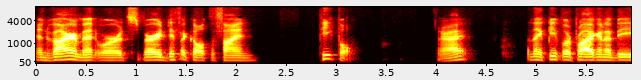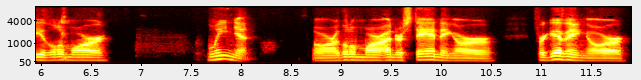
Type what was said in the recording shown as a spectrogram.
environment where it's very difficult to find people. All right, I think people are probably going to be a little more lenient, or a little more understanding, or forgiving, or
